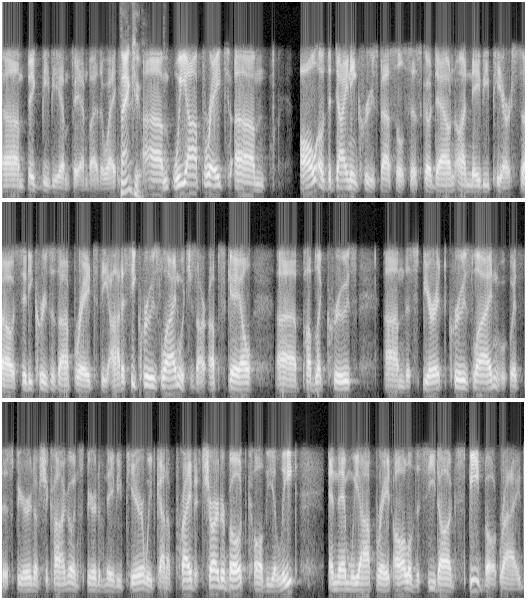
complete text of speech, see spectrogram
Um, big BBM fan, by the way. Thank you. Um, we operate um, all of the dining cruise vessels, Cisco, down on Navy Pier. So City Cruises operates the Odyssey Cruise Line, which is our upscale uh, public cruise um, the Spirit Cruise Line with the Spirit of Chicago and Spirit of Navy Pier. We've got a private charter boat called the Elite, and then we operate all of the Sea Dog speedboat rides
